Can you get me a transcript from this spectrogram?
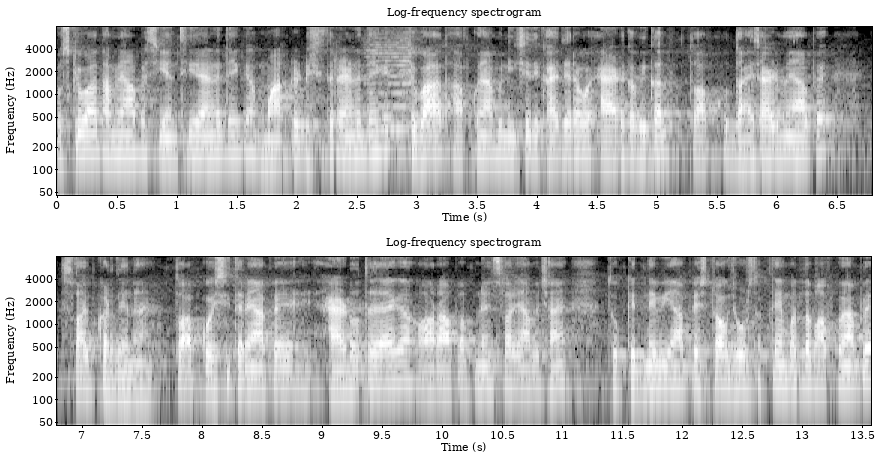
उसके बाद हम यहाँ पे सीएनसी रहने देंगे मार्केट इसी तरह रहने देंगे उसके बाद आपको यहाँ पे नीचे दिखाई दे रहा है वो ऐड का विकल्प तो आपको दाएँ साइड में यहाँ पे स्वाइप कर देना है तो आपको इसी तरह यहाँ पे ऐड होता जाएगा और आप अपने अनुसार यहाँ पे चाहें तो कितने भी यहाँ पे स्टॉक जोड़ सकते हैं मतलब आपको यहाँ पे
